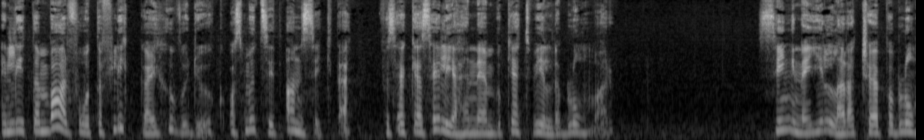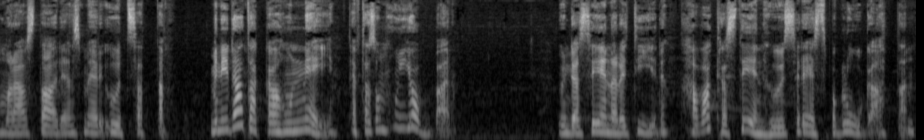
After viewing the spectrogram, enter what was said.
En liten barfota flicka i huvudduk och smutsigt ansikte försöker sälja henne en bukett vilda blommor. Signe gillar att köpa blommor av stadens mer utsatta men idag tackar hon nej eftersom hon jobbar. Under senare tid har vackra stenhus rest på Glogatan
